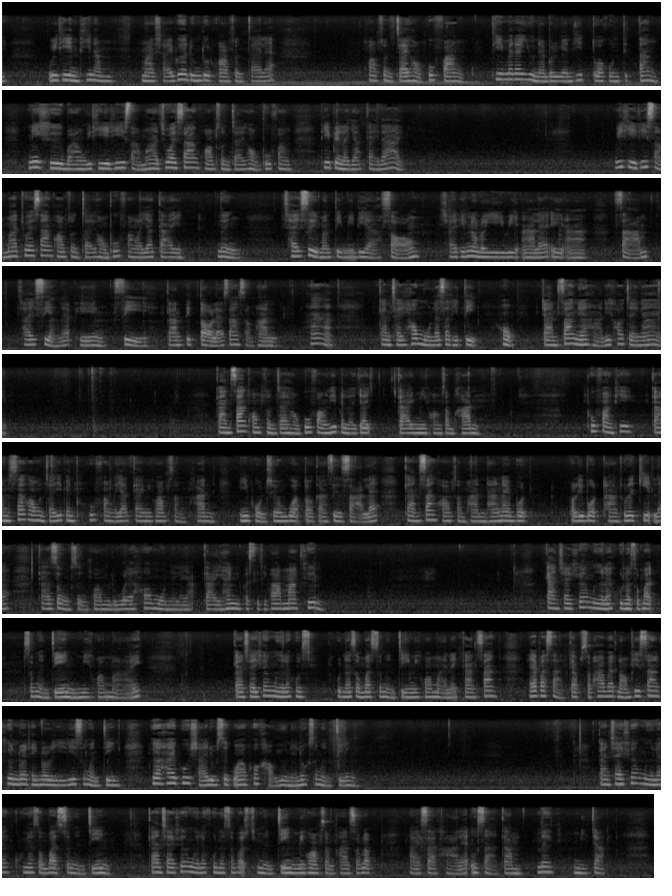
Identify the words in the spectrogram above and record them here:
วิธีที่นำมาใช้เพื่อดึงดูดความสนใจและ ความสนใจของผู้ฟังที่ไม่ได้อยู่ในบริเวณที่ตัวคุณติดตั้ง นี่คือบางวิธีที่สามารถช่วยสร้างความสนใจของผู้ฟังที่เป็นระยะไกลได้ วิธีที่สามารถช่วยสร้างความสนใจของผู้ฟังระยะไกล 1. ใช้สื่อมัลติมีเดีย 2. ใช้เทคโนโลยี VR และ AR 3. ใช้เสียงและเพลง 4. การติดต่อและสร้างสัมพันธ์ 5. การใช้ข้อมูลและสถิติ 6. การสร้างเนื้อหาที่เข้าใจง่าย การสร้างความสนใจของผู้ฟังที่เป็นระยะไกลมีความสำคัญ ผู้ฟังที่การสร้างความสนใจที่เป็นผู้ฟังระยะไกลมีความสำคัญ มีผลเชิงบวกต่อการสื่อสารและการสร้างความสัมพันธ์ทั้งในบทบริบททางธุรกิจ และการส่งเสริมความรู้และข้อมูลในระยะไกลให้มีประสิทธิภาพมากขึ้น การใช้เครื่องมือและคุณสมบัติเสมือนจริง มีความหมาย การใช้เครื่องมือและคุณคุณสมบัติเสมือนจริง มีความหมายในการสร้าง และประสานกับสภาพแวดล้อมที่สร้างขึ้นด้วยเทคโนโลยีที่เสมือนจริง เพื่อให้ผู้ใช้รู้สึกว่าพวกเขาอยู่ในโลกเสมือนจริง การใช้เครื่องมือและคุณสมบัติเสมือนจริง การใช้เครื่องมือและคุณสมบัติเสมือนจริง มีความสำคัญสำหรับหลายสาขาและอุตสาหกรรมเนื่องมีจาก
